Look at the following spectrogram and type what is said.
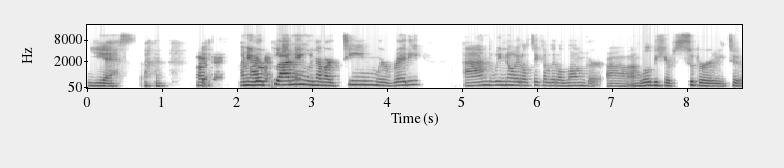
Yes. Yes. Okay, I mean, we're planning, we have our team, we're ready, and we know it'll take a little longer. uh, and we'll be here super early too.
